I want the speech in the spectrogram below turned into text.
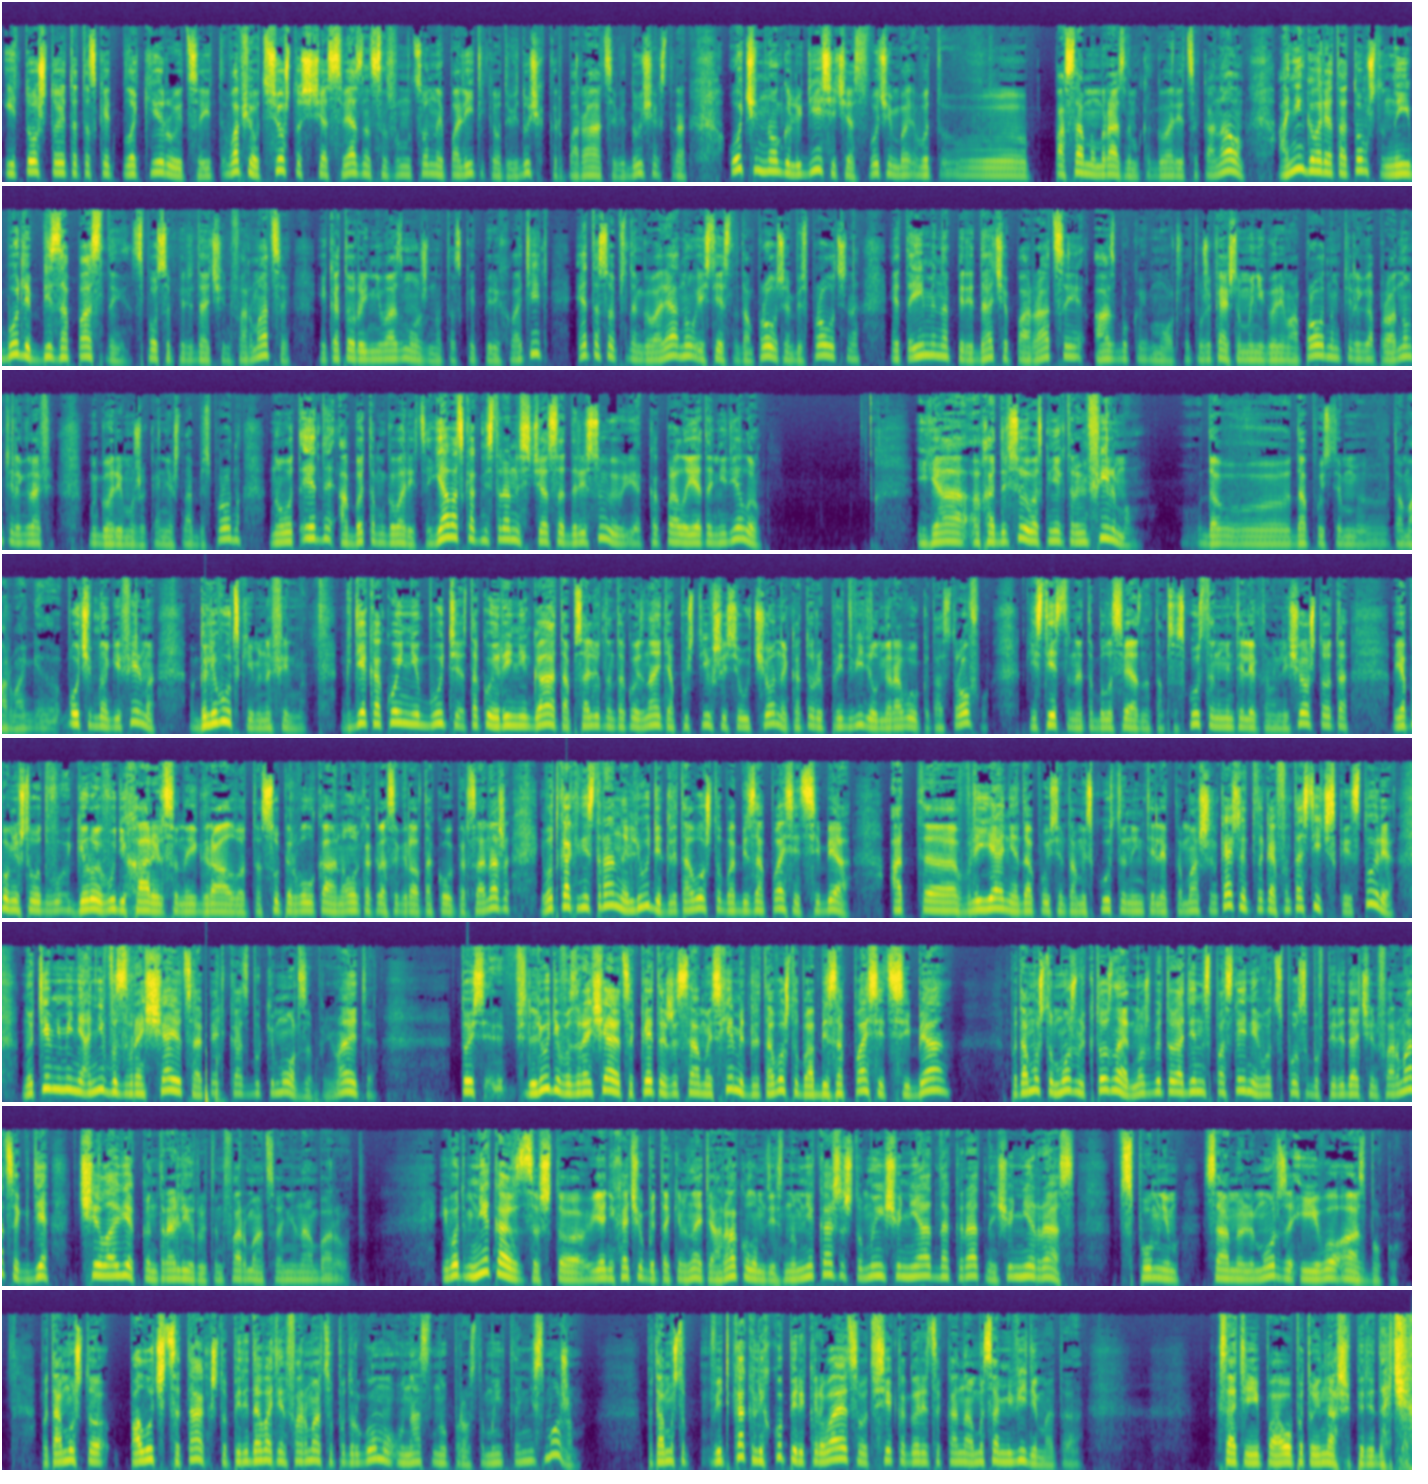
и то, что это, так сказать, блокируется, и вообще вот все, что сейчас связано с информационной политикой вот ведущих корпораций, ведущих стран, очень много людей сейчас, очень вот по самым разным, как говорится, каналам, они говорят о том, что наиболее безопасный способ передачи информации, и который невозможно, так сказать, перехватить, это, собственно говоря, ну, естественно, там проволочно, беспроволочно, это именно передача по рации азбукой Морс. Это уже, конечно, мы не говорим о проводном телеграфе, проводном телеграфе, мы говорим уже, конечно, о беспроводном, но вот это, об этом говорится. Я вас, как ни странно, сейчас адресую, я, как правило, я это не делаю, я адресую вас к некоторым фильмам, допустим, Тамар очень многие фильмы, голливудские именно фильмы, где какой-нибудь такой ренегат, абсолютно такой, знаете, опустившийся ученый, который предвидел мировую катастрофу, естественно, это было связано там с искусственным интеллектом или еще что-то. Я помню, что вот герой Вуди Харрельсона играл вот Супер Вулкана, он как раз играл такого персонажа. И вот, как ни странно, люди для того, чтобы обезопасить себя от э, влияния, допустим, там искусственного интеллекта, машин, конечно, это такая фантастическая история, история, но тем не менее они возвращаются опять к азбуке Морзе, понимаете? То есть э, люди возвращаются к этой же самой схеме для того, чтобы обезопасить себя, потому что, может быть, кто знает, может быть, это один из последних вот способов передачи информации, где человек контролирует информацию, а не наоборот. И вот мне кажется, что, я не хочу быть таким, знаете, оракулом здесь, но мне кажется, что мы еще неоднократно, еще не раз вспомним Самуэля Морза и его азбуку. Потому что получится так, что передавать информацию по-другому у нас, ну, просто мы это не сможем. Потому что ведь как легко перекрываются вот все, как говорится, каналы. Мы сами видим это. Кстати, и по опыту и нашей передачи.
